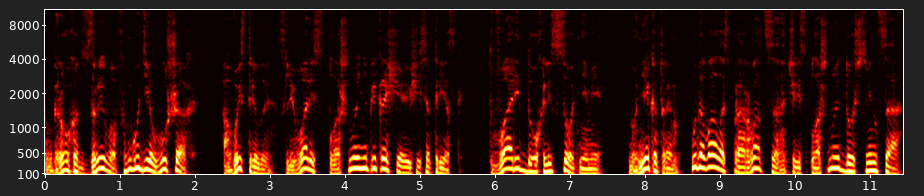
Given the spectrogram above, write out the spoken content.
Грохот взрывов гудел в ушах, а выстрелы сливались в сплошной непрекращающийся треск. Твари дохли сотнями, но некоторым удавалось прорваться через сплошной дождь свинца.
